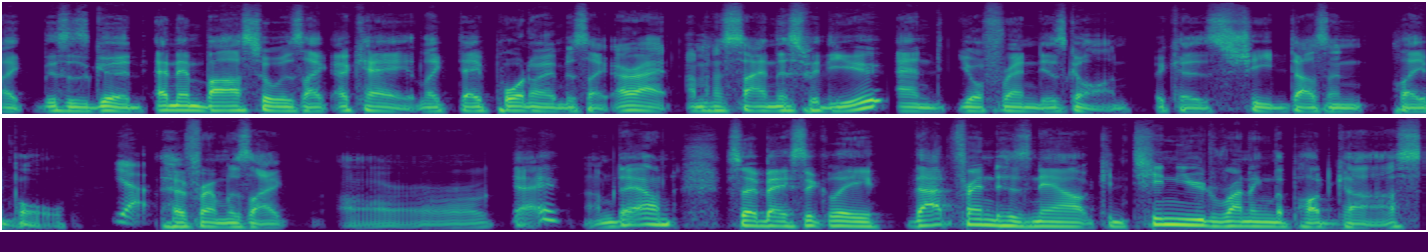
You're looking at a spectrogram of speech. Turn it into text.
Like, this is good. And then Barstool was like, okay, like Dave Portnoy was like, all right, I'm going to sign this with you. And your friend is gone because she doesn't play ball. Yeah. Her friend was like, okay, I'm down. So basically, that friend has now continued running the podcast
